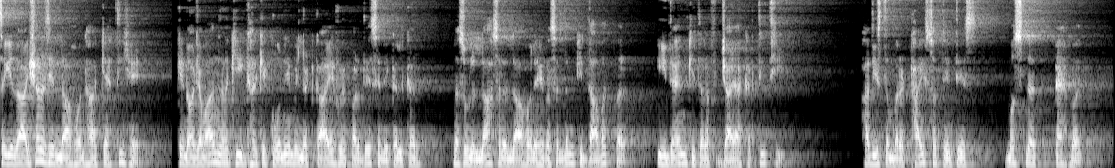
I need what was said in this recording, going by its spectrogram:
سید عائشہ رضی اللہ عنہ کہتی ہے کہ نوجوان لڑکی گھر کے کونے میں لٹکائے ہوئے پردے سے نکل کر رسول اللہ صلی اللہ علیہ وسلم کی دعوت پر عیدین کی طرف جایا کرتی تھی۔ حدیث نمبر اٹھائیس سو تینتیس، مسند احمد۔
